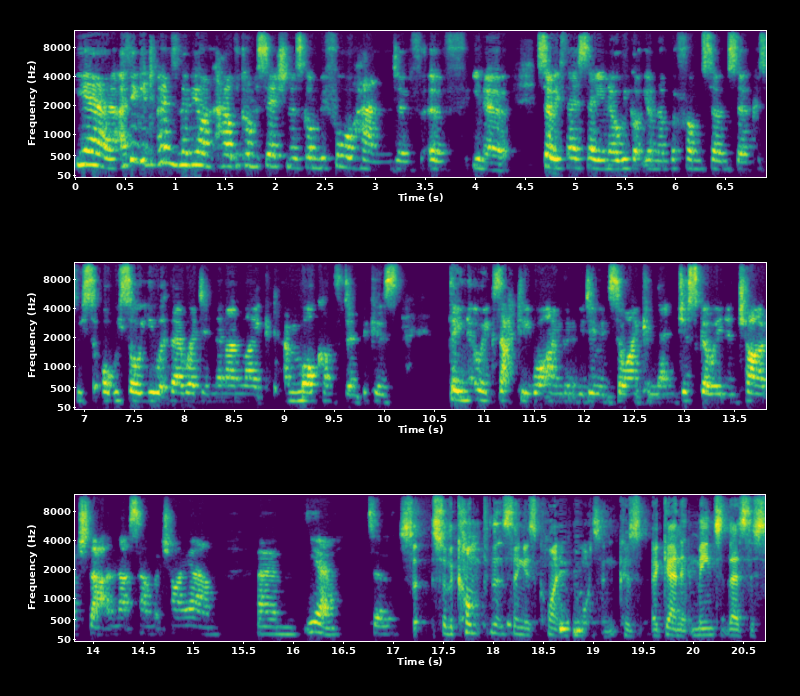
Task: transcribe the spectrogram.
Yeah, I think it depends maybe on how the conversation has gone beforehand. Of, of you know, so if they say, you know, we got your number from so and so because we saw, or we saw you at their wedding, then I'm like, I'm more confident because they know exactly what I'm going to be doing, so I can then just go in and charge that, and that's how much I am. Um, yeah. So. so, so the confidence thing is quite important because again, it means that there's this.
